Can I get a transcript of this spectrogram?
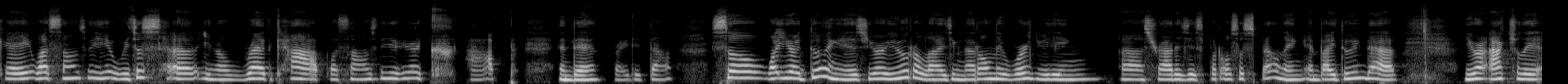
okay, what sounds do you hear? We just, uh, you know, read cap. What sounds do you hear? Cap. And then write it down. So what you're doing is you're utilizing not only word reading uh, strategies, but also spelling. And by doing that, you're actually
